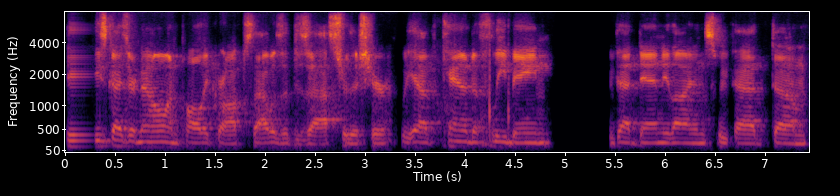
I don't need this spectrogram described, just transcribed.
these guys are now on polycrops. That was a disaster this year. We have Canada fleabane. We've had dandelions. We've had um,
